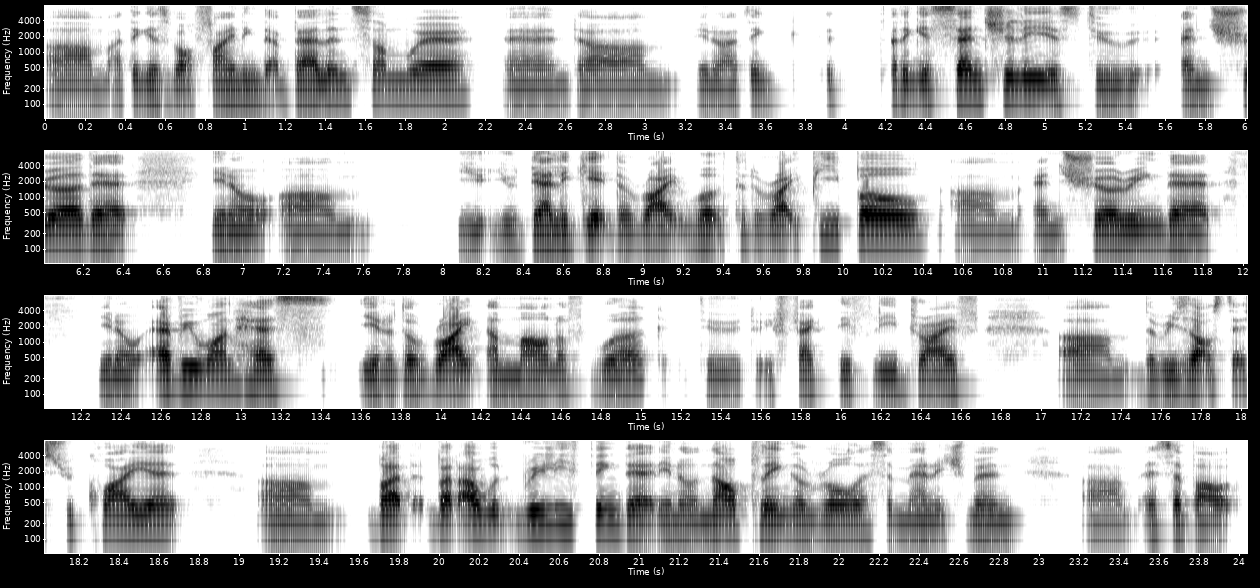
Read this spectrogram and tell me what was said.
Um, I think it's about finding that balance somewhere. And um, you know, I think it, I think essentially is to ensure that you know um, you you delegate the right work to the right people, um, ensuring that you know everyone has you know the right amount of work to to effectively drive um, the results that's required. Um, but but I would really think that you know now playing a role as a management um, it's about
